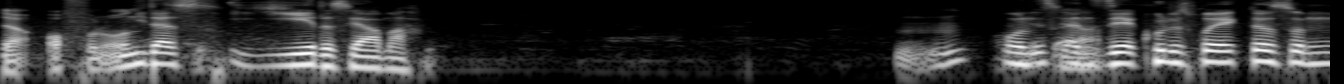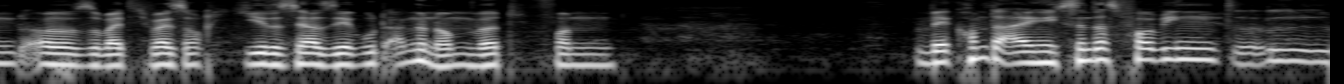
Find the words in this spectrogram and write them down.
Ja, auch von uns. die das jedes Jahr machen. Mhm. Und Jedes ein sehr cooles Projekt ist und äh, soweit ich weiß auch jedes Jahr sehr gut angenommen wird von Wer kommt da eigentlich? Sind das vorwiegend äh,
